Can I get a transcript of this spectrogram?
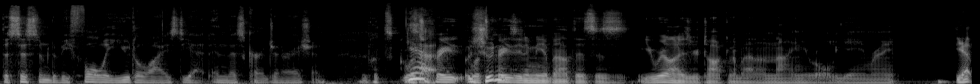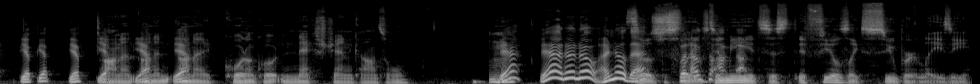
the system to be fully utilized yet in this current generation. What's what's, Yeah, cra- what's crazy to me about this is you realize you're talking about a nine year old game, right? Yep, yep, yep, yep, yep. on a yeah, on a yeah, on a quote unquote next gen console. Mm-hmm. yeah, yeah. No, no, I know that. So it's just but like I'm to I'm- me, I'm- it's just it feels like super lazy.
